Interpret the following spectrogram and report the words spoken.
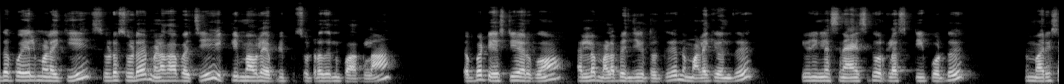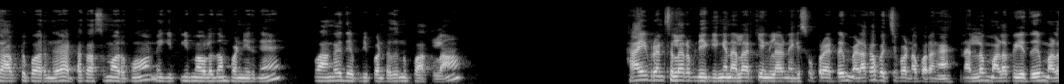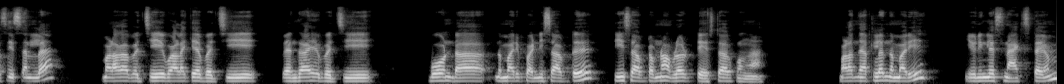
இந்த புயல் மலைக்கு சுட சுட மிளகாய் பச்சி இட்லி மாவில் எப்படி சுடுறதுன்னு பார்க்கலாம். ரொம்ப டேஸ்டியாக இருக்கும். நல்லா மழை பெஞ்சிக்கிட்டு இருக்குது இந்த மலைக்கு வந்து ஈவினிங்கில் ஸ்நாக்ஸுக்கு ஒரு கிளாஸ் டீ போட்டு இந்த மாதிரி சாப்பிட்டு பாருங்கள் அட்டகாசமாக இருக்கும். இன்றைக்கி இட்லி மாவில் தான் பண்ணியிருக்கேன். வாங்க இது எப்படி பண்ணுறதுன்னு பார்க்கலாம். ஹாய் ஃப்ரெண்ட்ஸ் எல்லாரும் எப்படி இருக்கீங்க? நல்லா இருக்கீங்களா? இன்றைக்கி சூப்பராகிட்டு மிளகா பச்சி பண்ண போகிறாங்க நல்ல மழை பெய்யுது. மழை சீசனில் மிளகா பச்சி வாழைக்காய் பச்சி வெங்காய பச்சி போண்டா இந்த மாதிரி பண்ணி சாப்பிட்டு டீ சாப்பிட்டோம்னா அவ்வளோ டேஸ்ட்டாக இருக்குங்க. மழை நேரத்தில் இந்த மாதிரி ஈவினிங்கில் ஸ்நாக்ஸ் டைம்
